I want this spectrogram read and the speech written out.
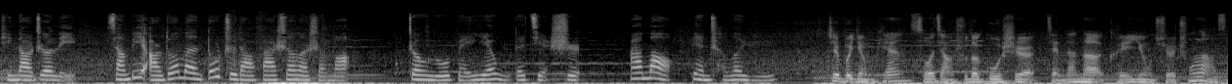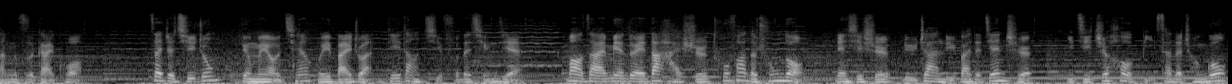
听到这里，想必耳朵们都知道发生了什么。正如北野武的解释，阿茂变成了鱼。这部影片所讲述的故事，简单的可以用“学冲浪”三个字概括。在这其中，并没有千回百转、跌宕起伏的情节。茂在面对大海时突发的冲动，练习时屡战屡败的坚持，以及之后比赛的成功，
